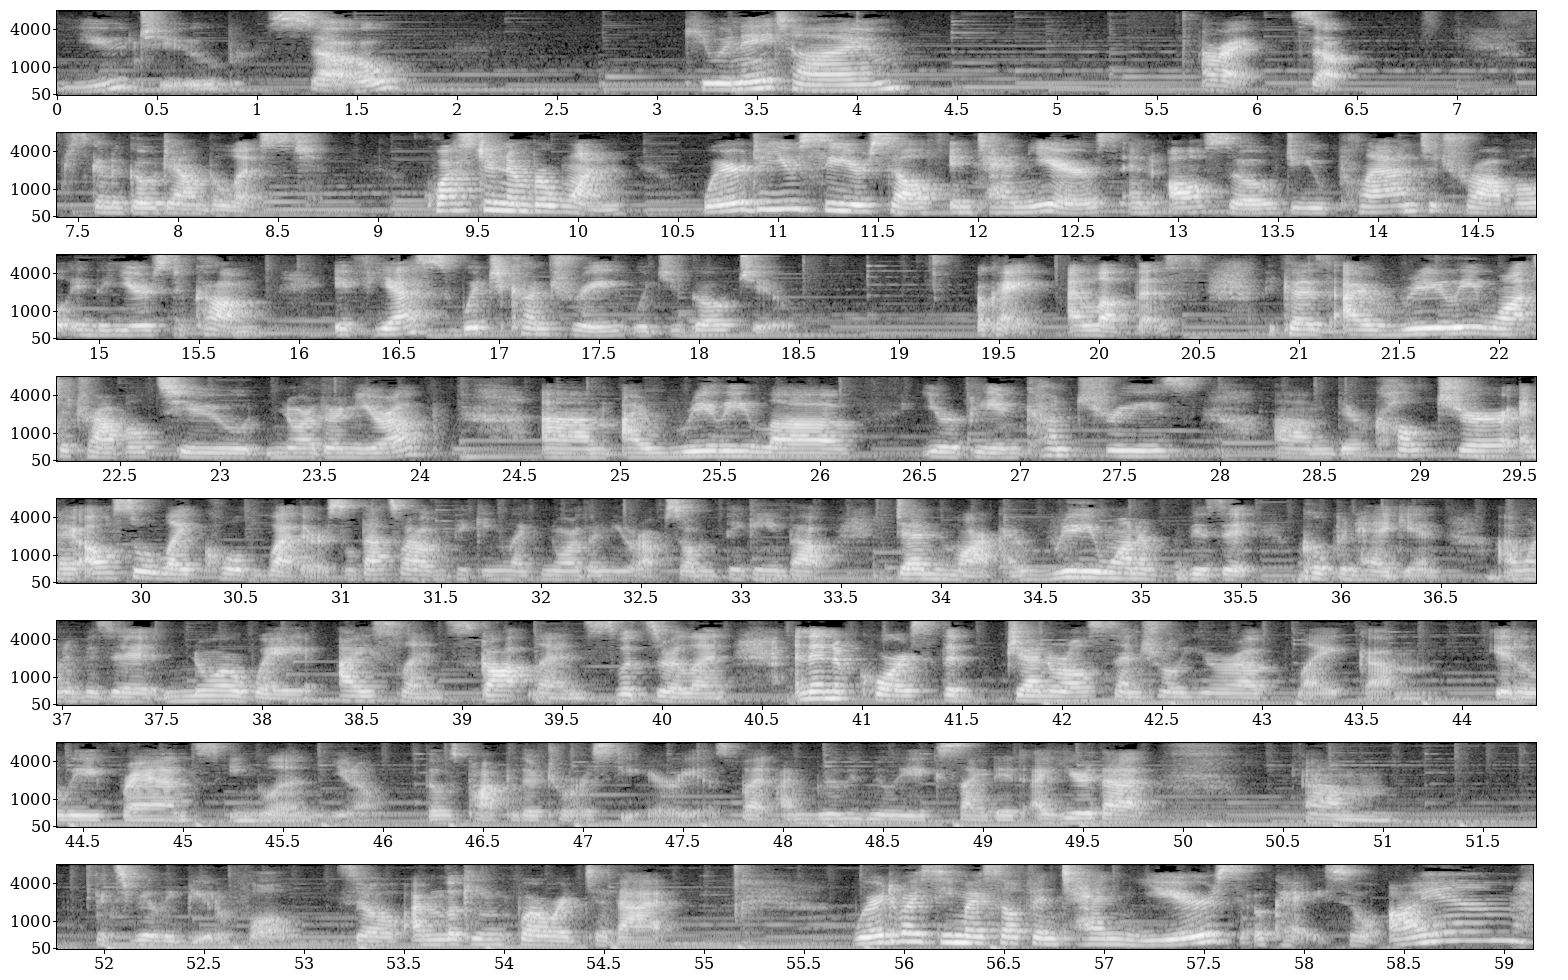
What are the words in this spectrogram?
YouTube. So, Q&A time. All right, so I'm just gonna go down the list. Question number one, where do you see yourself in 10 years? And also, do you plan to travel in the years to come? If yes, which country would you go to? Okay, I love this because I really want to travel to Northern Europe. Um, I really love European countries, um, their culture, and I also like cold weather. So that's why I'm thinking like Northern Europe. So I'm thinking about Denmark. I really want to visit Copenhagen. I want to visit Norway, Iceland, Scotland, Switzerland, and then of course the general Central Europe like um, Italy, France, England, you know, those popular touristy areas. But I'm really, really excited. I hear that um, it's really beautiful. So I'm looking forward to that. Where do I see myself in 10 years? Okay, so I am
